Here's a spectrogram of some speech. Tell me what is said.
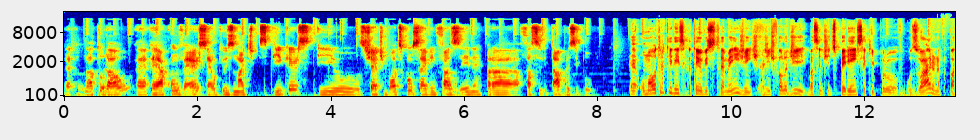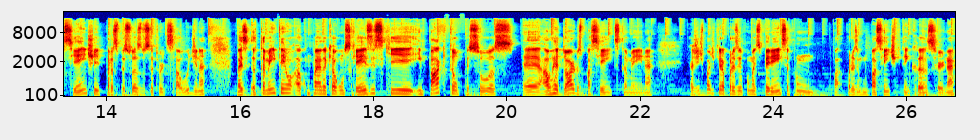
É, o natural é, é, a conversa, é o que os smart speakers e os chatbots conseguem fazer, né, para facilitar para esse público. É, uma outra tendência que eu tenho visto também, gente, a gente falou de bastante de experiência aqui para o usuário, né, para o paciente para as pessoas do setor de saúde, né? Mas eu também tenho acompanhado aqui alguns cases que impactam pessoas é, ao redor dos pacientes também, né? A gente pode criar, por exemplo, uma experiência para um, por exemplo, um paciente que tem câncer, né?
